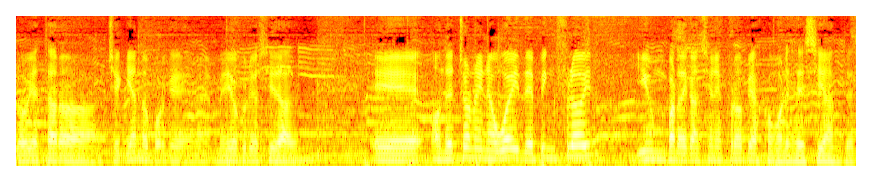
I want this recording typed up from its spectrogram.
lo voy a estar chequeando porque me, dio curiosidad. Eh, On the Turning Away de Pink Floyd y un par de canciones propias como les decía antes.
